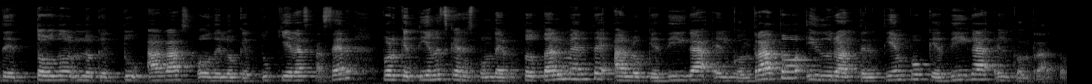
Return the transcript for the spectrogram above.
de todo lo que tú hagas o de lo que tú quieras hacer porque tienes que responder totalmente a lo que diga el contrato y durante el tiempo que diga el contrato.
